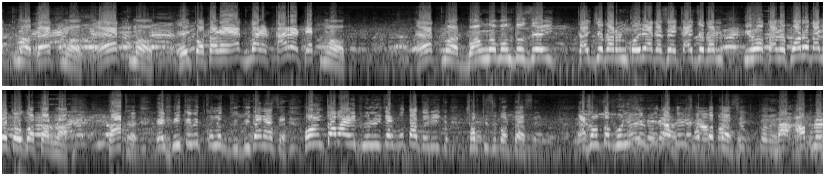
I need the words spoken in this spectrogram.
একমত একমত একমত। এই কথাটা একবারে কারেক্ট একমত। একমত। বঙ্গবন্ধু যেই কার্যকারণ করিয়া গেছে, এই কার্যকারণ ইহকালে, পরকালে কেউ করতাম না। এই পৃথিবীর কোনো বিধান আছে? অন্তবা এই পুলিশের পোতা তৈরি সব কিছু করতে আছে। এখন তো পুলিশের পোতা তৈরি সব করতে আছে। না, আপনার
